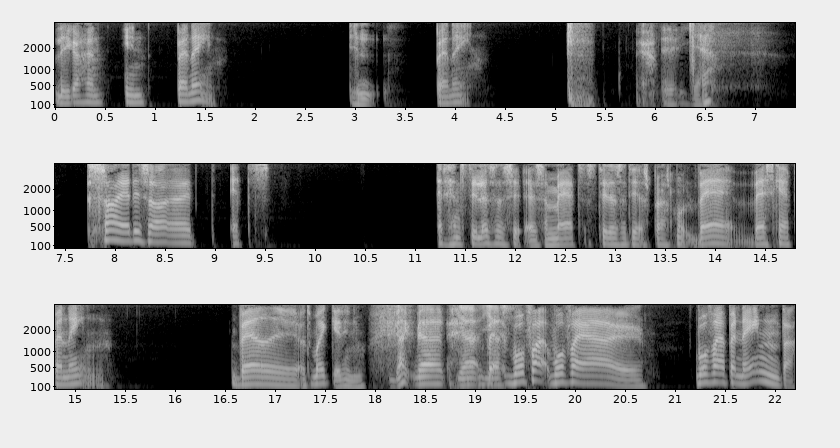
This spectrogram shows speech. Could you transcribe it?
lægger han en banan. En, Banan. øh, ja. Så er det så, at, at, at han stiller sig, altså Matt stiller sig det her spørgsmål. Hvad, hvad skal bananen? Hvad, øh, og du må ikke gætte endnu. Ja, ja, ja, ja, hvorfor, hvorfor, er, øh, hvorfor er bananen der?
